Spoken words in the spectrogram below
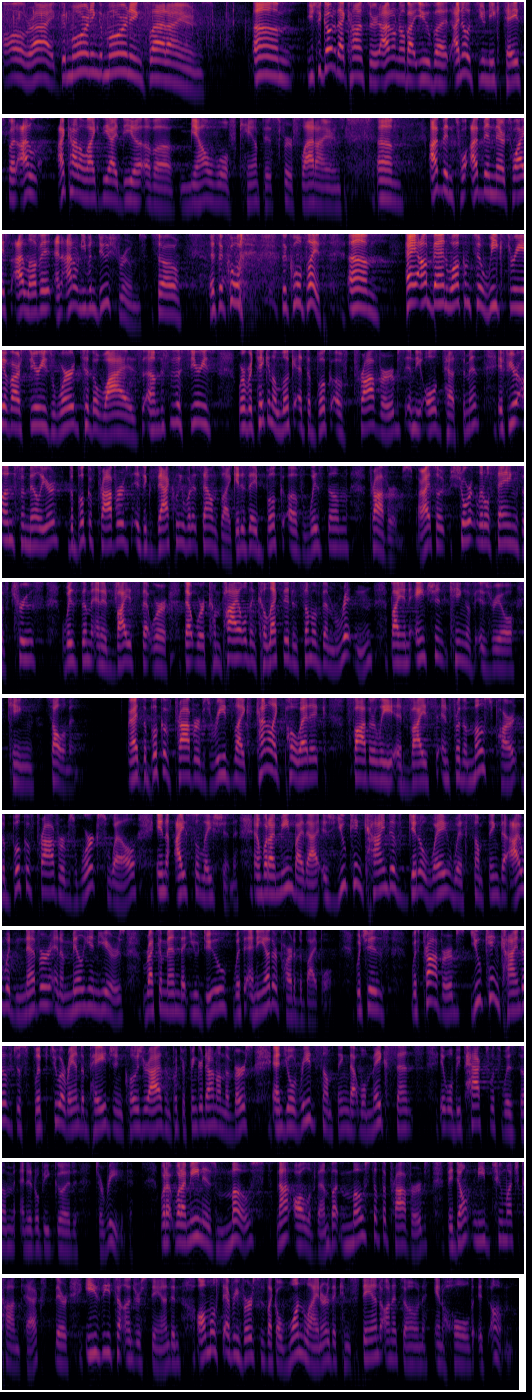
All right. Good morning. Good morning, Flatirons. Um, you should go to that concert. I don't know about you, but I know it's unique taste, but I, I kind of like the idea of a Meow Wolf campus for Flatirons. Um, I've been, tw- I've been there twice. I love it, and I don't even do shrooms. So it's a cool, it's a cool place. Um, Hey, I'm Ben. Welcome to week three of our series, Word to the Wise. Um, this is a series where we're taking a look at the book of Proverbs in the Old Testament. If you're unfamiliar, the book of Proverbs is exactly what it sounds like it is a book of wisdom proverbs. All right, so short little sayings of truth, wisdom, and advice that were, that were compiled and collected, and some of them written by an ancient king of Israel, King Solomon. Right? The book of Proverbs reads like kind of like poetic, fatherly advice. And for the most part, the book of Proverbs works well in isolation. And what I mean by that is you can kind of get away with something that I would never in a million years recommend that you do with any other part of the Bible, which is with Proverbs, you can kind of just flip to a random page and close your eyes and put your finger down on the verse, and you'll read something that will make sense. It will be packed with wisdom, and it'll be good to read. What I, what I mean is, most, not all of them, but most of the Proverbs, they don't need too much context. They're easy to understand, and almost every verse is like a one liner that can stand on its own and hold its own.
